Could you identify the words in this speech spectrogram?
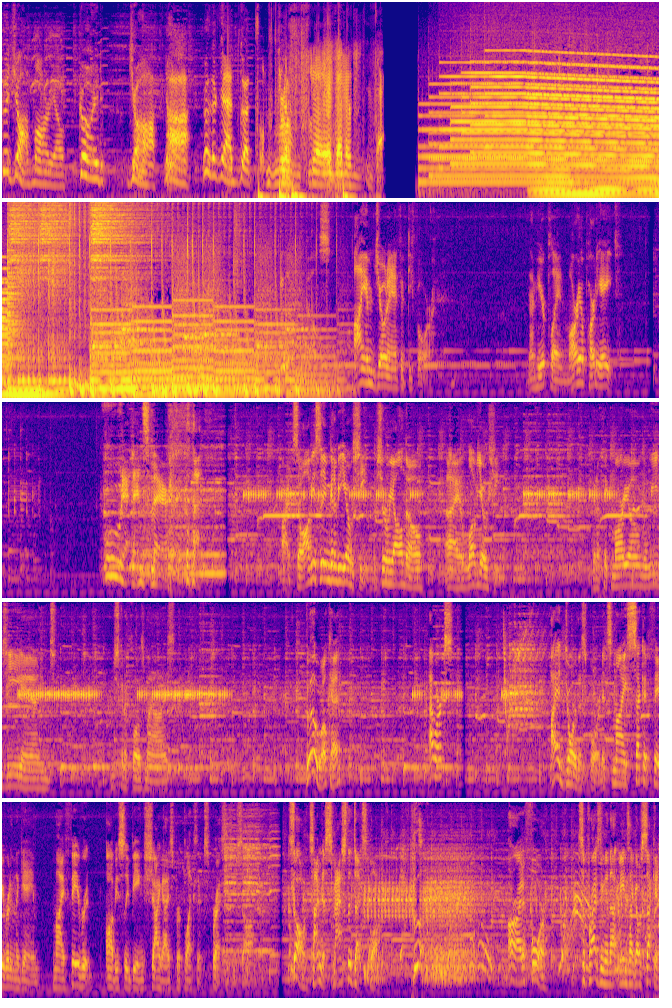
Good job, Mario. Good job. Ah. I am JoeDan54. And I'm here playing Mario Party 8. Ooh, that lens flare. Alright, so obviously I'm gonna be Yoshi. I'm sure we all know I love Yoshi. I'm gonna pick Mario and Luigi and I'm just gonna close my eyes. Boo, okay. That works. I adore this board. It's my second favorite in the game. My favorite, obviously, being Shy Guy's Perplex Express, as you saw. So, time to smash the dice block. Alright, a four. Surprisingly, that means I go second.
